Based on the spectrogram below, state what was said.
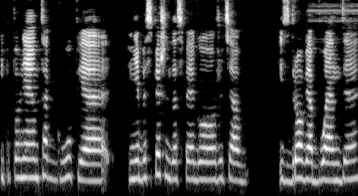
i popełniają tak głupie, niebezpieczne dla swojego życia i zdrowia błędy,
